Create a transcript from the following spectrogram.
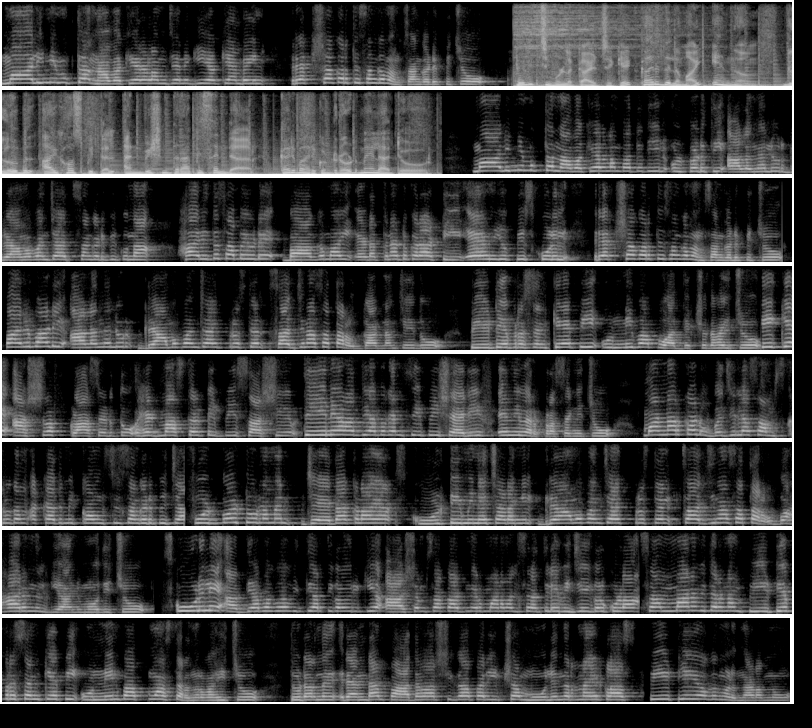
മാലിന്യമുക്ത നവകേരളം ജനകീയ ക്യാമ്പയിൻ രക്ഷാകർത്തൃ സംഗമം സംഘടിപ്പിച്ചു. തെളിച്ചമുള്ള കാഴ്ചയ്ക്ക് കരുതലമായി എന്നും. Global eye hospital and vision therapy centre Karuvarakundu road Melattur. മാലിന്യമുക്ത നവകേരളം പദ്ധതിയിൽ ഉൾപ്പെടുത്തി അലനല്ലൂർ ഗ്രാമപഞ്ചായത്ത് സംഘടിപ്പിക്കുന്ന ഹരിതസഭയുടെ ഭാഗമായി Edathanattukara T A M U P സ്കൂളിൽ രക്ഷാകർത്തി സംഗമം സംഘടിപ്പിച്ചു. പരിപാടി അലനല്ലൂർ ഗ്രാമപഞ്ചായത്ത് പ്രസിഡന്റ് സജ്ജന സത്താർ ഉദ്ഘാടനം ചെയ്തു. P T A president K P Unnibappu അധ്യക്ഷത വഹിച്ചു. ടി കെ അഷ്റഫ് ക്ലാസ് എടുത്തു. Head master T P Sasheer senior അധ്യാപകൻ സി പി ഷെരീഫ് എന്നിവർ പ്രസംഗിച്ചു. മണ്ണാർക്കാട് ഉപജില്ല സംസ്കൃതം അക്കാദമിക് കൗൺസിൽ സംഘടിപ്പിച്ച ഫുട്ബോൾ ടൂർണമെന്റ് ജേതാക്കളായ സ്കൂൾ ടീമിനെ ചടങ്ങിൽ ഗ്രാമപഞ്ചായത്ത് പ്രസിഡന്റ് സജ്ന സത്താർ ഉപഹാരം നൽകി അനുമോദിച്ചു. സ്കൂളിലെ അധ്യാപക വിദ്യാർത്ഥികൾ ഒരുക്കിയ ആശംസാ കാർഡ് നിർമ്മാണ മത്സരത്തിലെ വിജയികൾക്കുള്ള സമ്മാന വിതരണം P T A president K P Unneen Bappu master നിർവഹിച്ചു. തുടർന്ന് രണ്ടാം പാദവാർഷിക പരീക്ഷ മൂല്യനിർണയ ക്ലാസ് പി ടി എ യോഗങ്ങളും നടന്നു.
